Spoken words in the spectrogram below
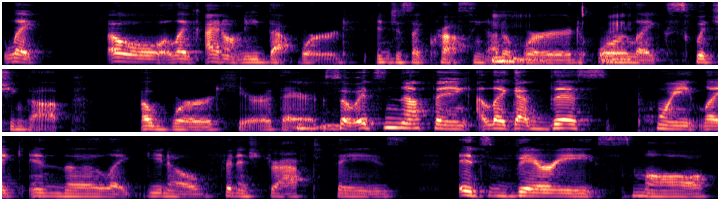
like, oh, like I don't need that word and just like crossing out mm-hmm. a word or right. like switching up a word here or there. Mm-hmm. So it's nothing like at this point, like in the like, you know, finished draft phase, it's very small,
